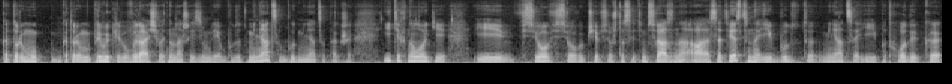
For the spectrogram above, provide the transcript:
которые мы, которые мы привыкли выращивать на нашей земле, будут меняться, будут меняться также и технологии, и все, все вообще, все, что с этим связано, а соответственно и будут меняться и подходы к,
